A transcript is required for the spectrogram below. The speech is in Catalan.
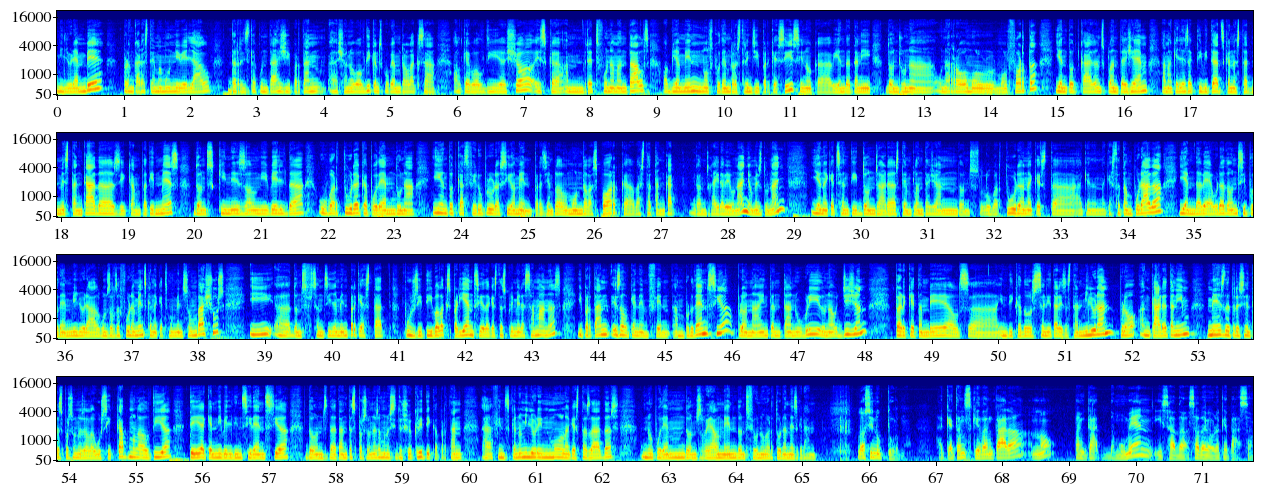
Millorem bé, però encara estem en un nivell alt de risc de contagi. Per tant, això no vol dir que ens puguem relaxar. El que vol dir això és que amb drets fonamentals, òbviament, no els podem restringir perquè sí, sinó que havien de tenir doncs, una, una raó molt, molt forta i en tot cas ens plantegem amb aquelles activitats que han estat més tancades i que han patit més, doncs quin és el nivell d'obertura que podem donar i en tot cas fer-ho progressivament. Per exemple, el món de l'esport, que va estar tancat doncs, gairebé un any o més d'un any, i en aquest sentit doncs, ara estem plantejant plantejant doncs, l'obertura en, aquesta, en aquesta temporada i hem de veure doncs, si podem millorar alguns dels aforaments que en aquests moments són baixos i eh, doncs, senzillament perquè ha estat positiva l'experiència d'aquestes primeres setmanes i per tant és el que anem fent amb prudència però anar intentant obrir i donar oxigen perquè també els eh, indicadors sanitaris estan millorant però encara tenim més de 300 persones a la UCI. Cap malaltia té aquest nivell d'incidència doncs, de tantes persones en una situació crítica. Per tant, eh, fins que no millorin molt aquestes dades, no podem doncs, realment doncs, fer una obertura més gran. L'oci nocturn. Aquest ens queda encara no? tancat de moment i s'ha de, de veure què passa.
